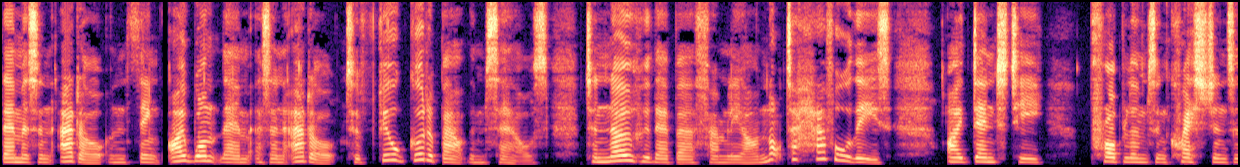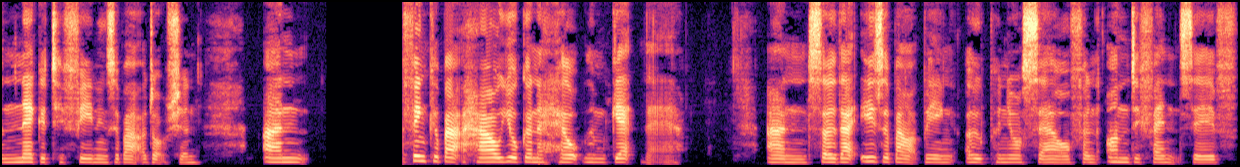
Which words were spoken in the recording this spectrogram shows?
them as an adult and think, I want them as an adult to feel good about themselves, to know who their birth family are, not to have all these identity problems and questions and negative feelings about adoption and think about how you're going to help them get there And so that is about being open yourself and undefensive.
